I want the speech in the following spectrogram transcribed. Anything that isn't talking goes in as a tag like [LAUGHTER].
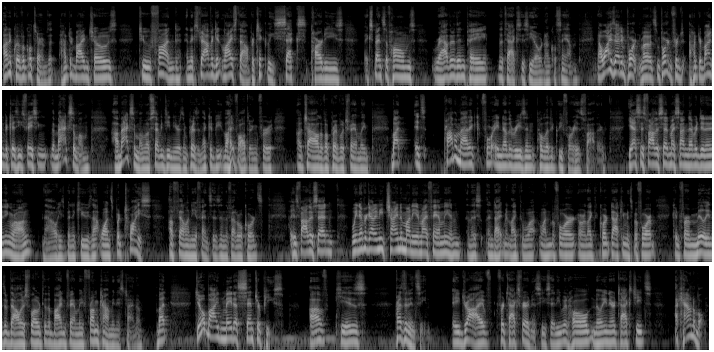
unequivocal terms that Hunter Biden chose to fund an extravagant lifestyle, particularly sex, parties, expensive homes, rather than pay the taxes he owed Uncle Sam. Now, why is that important? Well, it's important for Hunter Biden because he's facing the maximum, a maximum of 17 years in prison. That could be [LAUGHS] life altering for a child of a privileged family. But it's problematic for another reason politically for his father. Yes, his father said, My son never did anything wrong. Now he's been accused not once, but twice of felony offenses in the federal courts. His father said, We never got any China money in my family. And, this indictment, like the one before, or like the court documents before, confirmed millions of dollars flowed to the Biden family from communist China. But Joe Biden made a centerpiece of his presidency a drive for tax fairness. He said he would hold millionaire tax cheats accountable.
